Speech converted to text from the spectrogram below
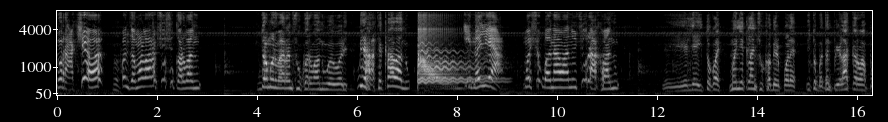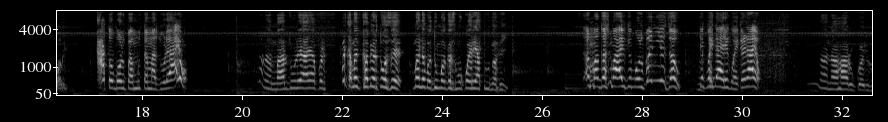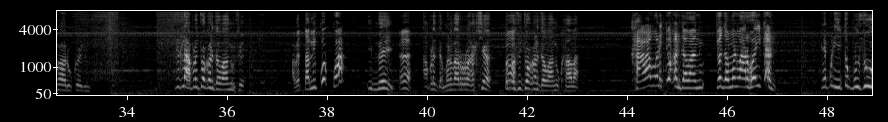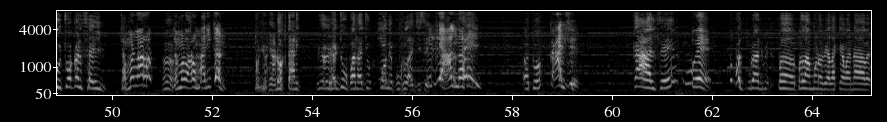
તો રાખશે પણ જમણવારામાં શું શું કરવાનું? જમણવારામાં શું કરવાનું હોય વળી? બે હાથે ખાવાનું. એ નહીં લ્યા મેં શું બનાવવાનું શું રાખવાનું? એ લે ઈ તો કોઈ મને એકલાને શું ખબર પડે? ઈ તો બધાને પેળા કરવા પડે. આ તો બળુપા હું તમારા જોડે આવ્યો માર જોડે આયા પણ પણ તમને ખબર તો હશે. મને બધું મગજમાં કોઈ રહેતું નહીં. મગજમાં આવ્યું કે બળુપા નહીં જાઉં. તે પછી ડાયરેક્ટ હોય કે આવ્યો ના ના સારું કર્યું સારું કર્યું. એટલે આપણે ચોકણ જવાનું છે. હવે તમે કોક કો એમ નહીં. હે, આપણે જમણવારો રાખશે તો. પછી ચોકણ જવાનું ખાવા. ખાવા વળી ચોકણ જવાનું? જો જમણવાર હોય કણ એ એટલે પણ એ તો પૂછું ચોકણ છે એમ જમણવારો. જમણવારો મારી કણ તો હેડો તાણી. હેડજો ઊભા થાજો. અમે ભૂખ લાગી છે. એટલે હાલ નહીં. તો કાલ છે. કાલ છે ઓએ તો પણ પુરા ભલામણો વેલા કહેવા ના આવે.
